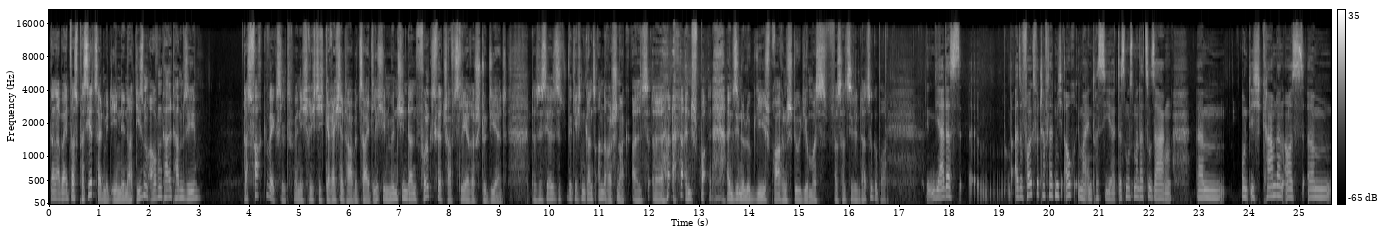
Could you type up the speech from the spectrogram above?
dann aber etwas passiert sein mit Ihnen, denn nach diesem Aufenthalt haben Sie das Fach gewechselt, wenn ich richtig gerechnet habe zeitlich, in München dann Volkswirtschaftslehre studiert. Das ist ja wirklich ein ganz anderer Schnack als äh, ein, ein Sinologie-Sprachenstudium. Was, was hat Sie denn dazu gebracht? Ja, das, äh, also Volkswirtschaft hat mich auch immer interessiert, das muss man dazu sagen. Ähm, und ich kam dann aus ähm,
